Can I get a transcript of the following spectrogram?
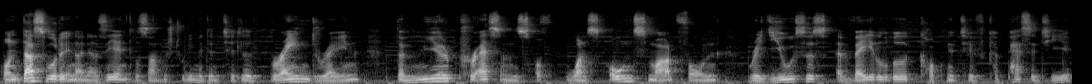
Und das wurde in einer sehr interessanten Studie mit dem Titel Brain Drain, The Mere Presence of One's Own Smartphone reduces available cognitive capacity.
